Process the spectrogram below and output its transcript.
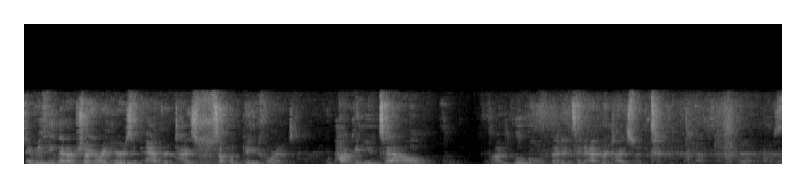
Everything that I'm showing right here is an advertisement. Someone paid for it. How can you tell on Google that it's an advertisement? It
